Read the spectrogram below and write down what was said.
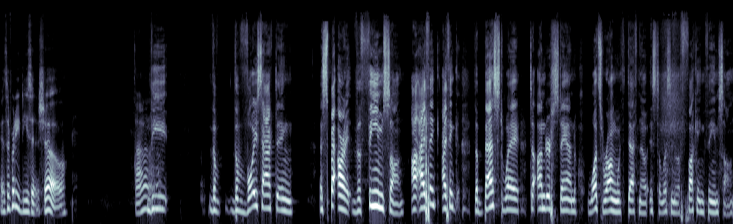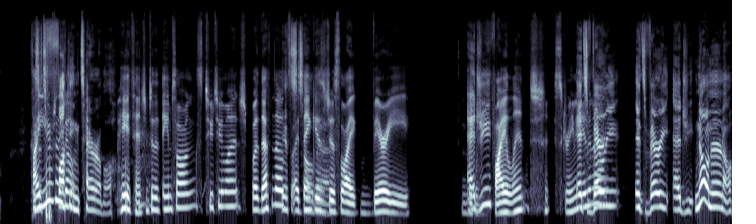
It's a pretty decent show. I don't know. the the the voice acting espe- all right the theme song I, I think i think the best way to understand what's wrong with death note is to listen to the fucking theme song because it's usually don't fucking terrible pay attention to the theme songs too too much, but Death Note It's I so think is just like very like, Edgy? violent, screaming. it's isn't it? It's very edgy no no no no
